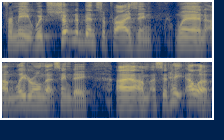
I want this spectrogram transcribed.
for me, which shouldn't have been surprising when um, later on that same day, I, um, I said, Hey, Ella,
